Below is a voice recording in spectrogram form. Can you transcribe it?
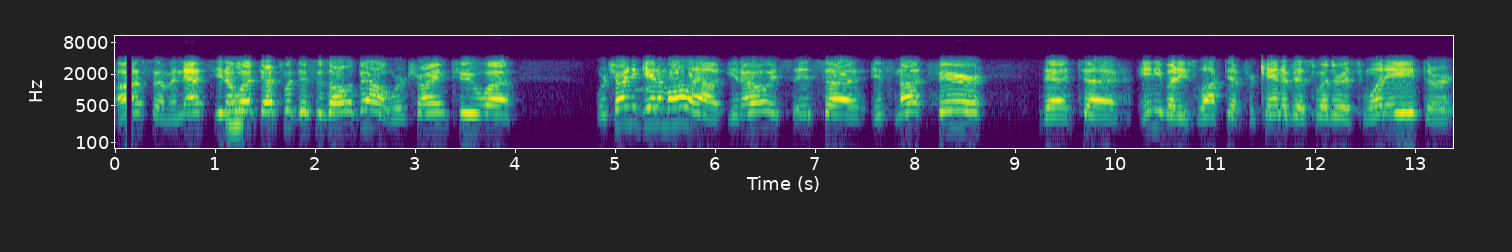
awesome. And that's you know what that's what this is all about. We're trying to. uh we're trying to get them all out. You know, it's it's uh, it's not fair that uh, anybody's locked up for cannabis, whether it's one eighth or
